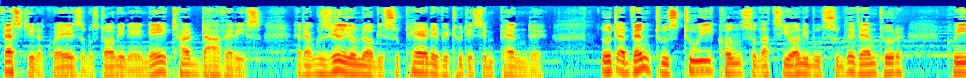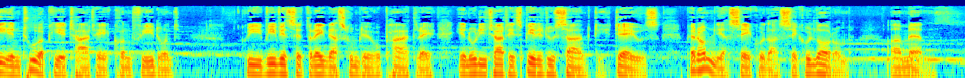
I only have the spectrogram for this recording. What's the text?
Festina quesumus Domine ne tardaveris, et auxilium nobis superne virtutis impende, ut adventus tui consolationibus subleventur, qui in tua pietate confidunt, qui vivis et regnas cum Deo Patre, in unitate Spiritus Sancti, Deus, per omnia saecula saeculorum. Amen.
